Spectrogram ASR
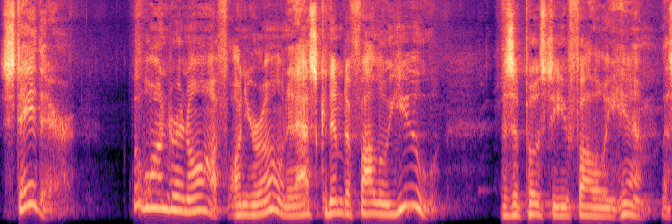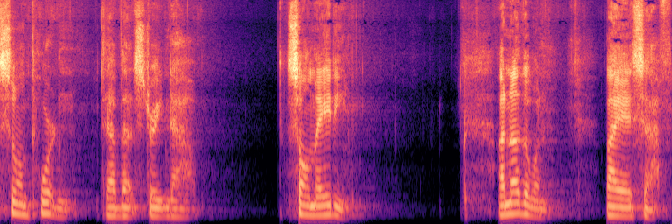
Stay there. Quit wandering off on your own and asking him to follow you as opposed to you following him. That's so important to have that straightened out. Psalm 80, another one by Asaph.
